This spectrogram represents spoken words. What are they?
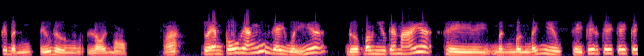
cái bệnh tiểu đường loại một. Đó. tụi em cố gắng gây quỹ á, được bao nhiêu cái máy á, thì mình mừng bấy nhiêu. Thì cái cái cái cái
